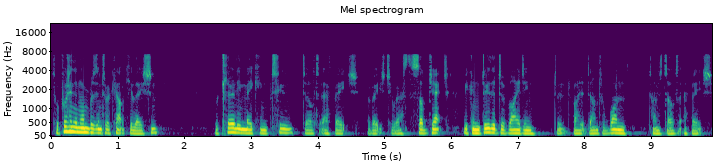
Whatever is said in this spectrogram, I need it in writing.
So putting the numbers into a calculation, we're clearly making 2 delta FH of H2S the subject. We can do the dividing to divide it down to 1 times delta FH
